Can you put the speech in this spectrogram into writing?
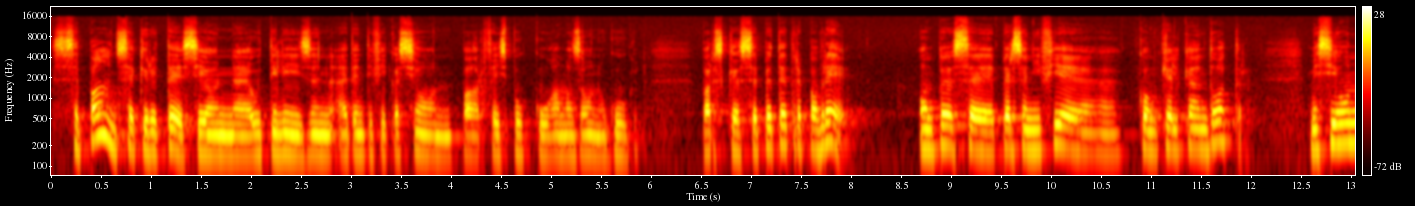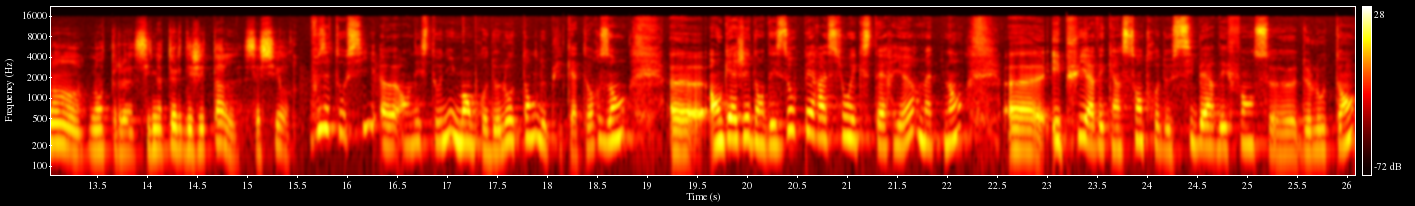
Ce n'est pas une sécurité si on euh, utilise une identification par Facebook ou Amazon ou Google, parce que c'est peut-être pas vrai. On peut se personnifier euh, comme quelqu'un d'autre. Mais si on a notre signature digitale, c'est sûr. Vous êtes aussi euh, en Estonie membre de l'OTAN depuis 14 ans, euh, engagé dans des opérations extérieures maintenant, euh, et puis avec un centre de cyberdéfense de l'OTAN.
